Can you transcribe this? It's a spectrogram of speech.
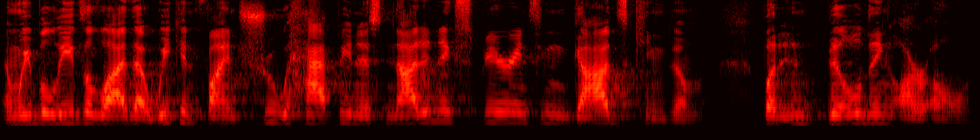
And we believe the lie that we can find true happiness not in experiencing God's kingdom, but in building our own.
